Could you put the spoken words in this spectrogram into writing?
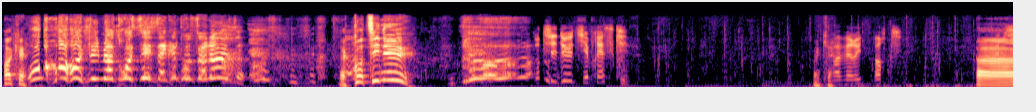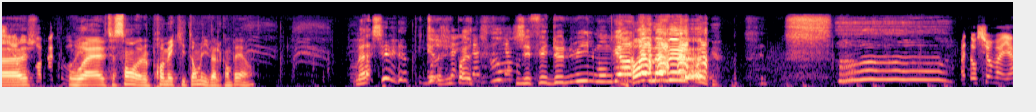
Ok. Oh, oh, oh, je l'ai mis à 3-6 avec la tronçonneuse Euh, Continue Continue, t'y es presque. Ok. On va vers une porte. Euh. Si, on couvrir. Ouais, de toute façon, le premier qui tombe, il va le camper. Hein. Mais j'ai- putain, pas- fait de l'huile, mon gars Oh, il m'a vu Oh. Attention, Maya.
